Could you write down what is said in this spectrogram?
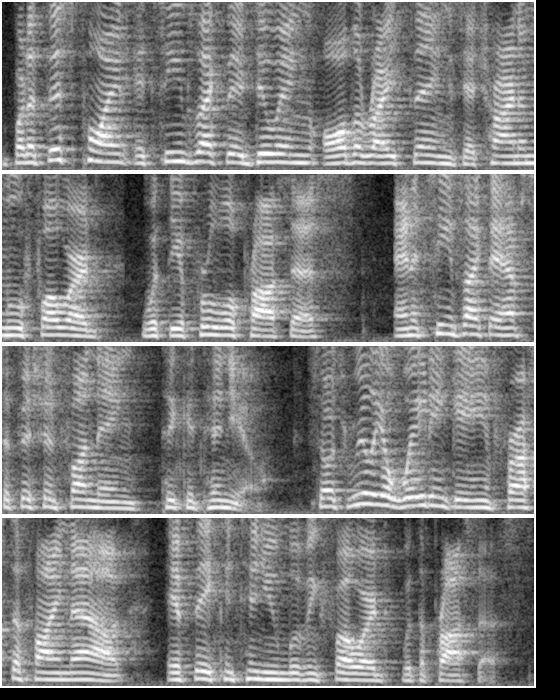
But at this point, it seems like they're doing all the right things. They're trying to move forward with the approval process, and it seems like they have sufficient funding to continue. So it's really a waiting game for us to find out if they continue moving forward with the process.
